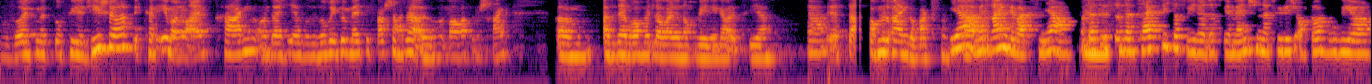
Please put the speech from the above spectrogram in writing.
was soll ich mit so vielen T-Shirts? Ich kann eh immer nur eins tragen und da ich ja sowieso regelmäßig wasche, hat er also immer was im Schrank. Ähm, also der braucht mittlerweile noch weniger als wir. Ja. Der ist da einfach mit reingewachsen. Ja, ja. mit reingewachsen, ja. Und mhm. das ist, und dann zeigt sich das wieder, dass wir Menschen natürlich auch dort, wo wir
